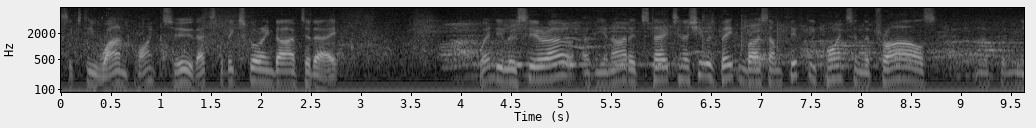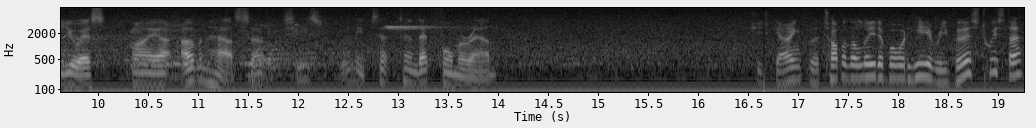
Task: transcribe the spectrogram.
61.2. That's the big scoring dive today. Wendy Lucero of the United States. You know, she was beaten by some 50 points in the trials uh, in the US by uh, Ovenhouse. So she's really turned that form around. She's going for the top of the leaderboard here. Reverse twister.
